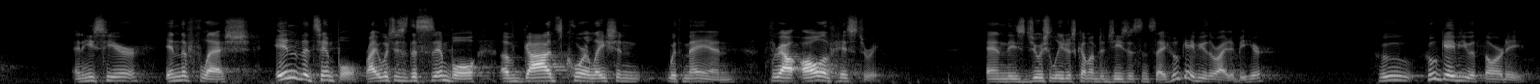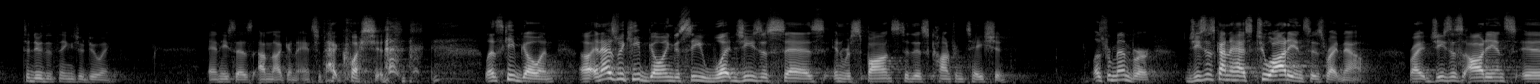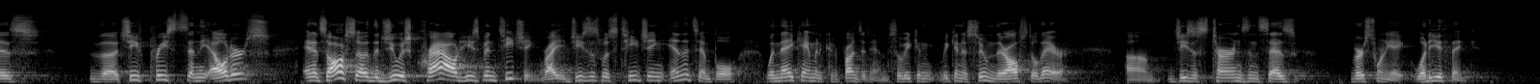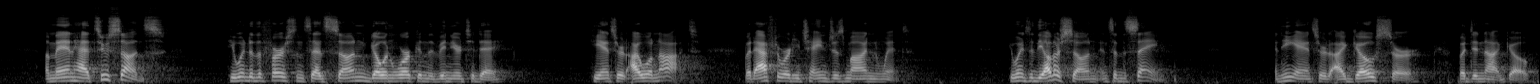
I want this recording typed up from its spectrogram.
And he's here in the flesh in the temple, right, which is the symbol of God's correlation with man throughout all of history. And these Jewish leaders come up to Jesus and say, Who gave you the right to be here? Who, who gave you authority to do the things you're doing? And he says, I'm not going to answer that question. Let's keep going. Uh, and as we keep going to see what Jesus says in response to this confrontation, let's remember Jesus kind of has two audiences right now, right? Jesus' audience is the chief priests and the elders, and it's also the Jewish crowd he's been teaching, right? Jesus was teaching in the temple when they came and confronted him. So we can, we can assume they're all still there. Um, Jesus turns and says, verse 28, What do you think? A man had two sons. He went to the first and said, Son, go and work in the vineyard today. He answered, I will not. But afterward he changed his mind and went. He went to the other son and said the same. And he answered, I go, sir but did not go.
